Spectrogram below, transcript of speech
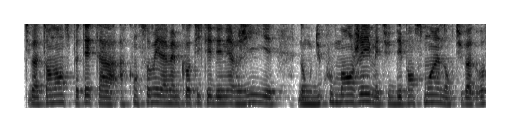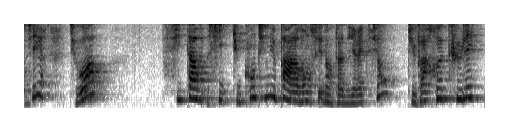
tu vas tendance peut-être à, consommer la même quantité d'énergie, donc du coup manger, mais tu dépenses moins, donc tu vas grossir. Tu vois, si, tu continues pas à avancer dans ta direction, tu vas reculer.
